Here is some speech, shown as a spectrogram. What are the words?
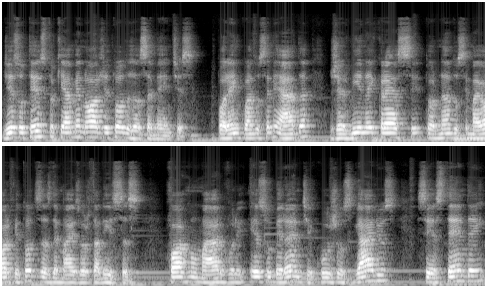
Diz o texto que é a menor de todas as sementes. Porém, quando semeada, germina e cresce, tornando-se maior que todas as demais hortaliças. Forma uma árvore exuberante cujos galhos se estendem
